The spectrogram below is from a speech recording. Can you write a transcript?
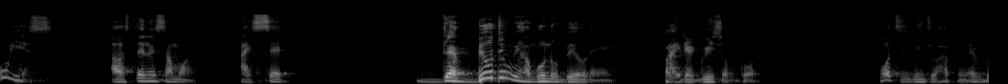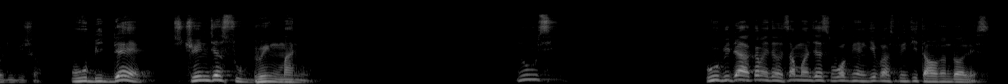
Oh, yes. I was telling someone, I said, the building we are going to build, eh, by the grace of God, what is going to happen? Everybody will be sure. We'll be there. Strangers will bring money. You will see. We'll be there. Come and tell you, someone just walked in and gave us $20,000.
